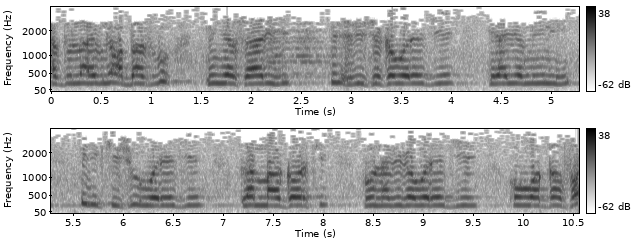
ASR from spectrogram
cabdullaahi ibnu cabaas buu min yasaarihi bidixdiisa ka wareejiyey ilaa yamiinihi midigtiisu u wareejiyey lamaa goorti buu nabiga wareejiyey u waqafa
